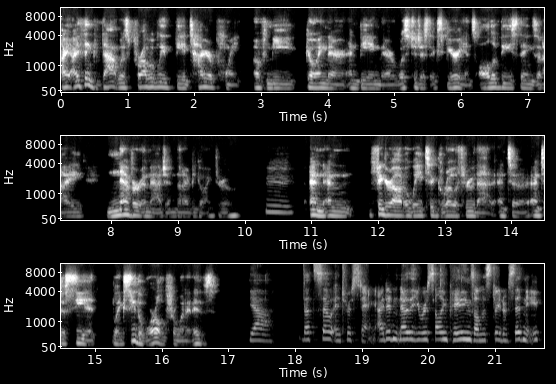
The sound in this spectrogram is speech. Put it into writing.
I, I think that was probably the entire point of me going there and being there was to just experience all of these things that I never imagined that I'd be going through. Mm. And and figure out a way to grow through that and to and to see it like see the world for what it is. Yeah. That's so interesting. I didn't know that you were selling paintings on the street of Sydney.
